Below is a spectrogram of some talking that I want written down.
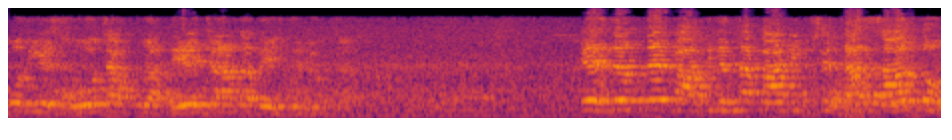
ਉਹਦੀ ਇਹ ਸੋਚ ਆ, ਪੂਰਾ ਦੇਸ਼ ਜਾਣਦਾ, ਦੇਸ਼ ਦੇ ਲੋਕ ਜਾਣਦਾ। ਇਸ ਦੇ ਉੱਤੇ ਭਾਰਤੀ ਜਨਤਾ ਪਾਰਟੀ ਪਿਛਲੇ 10 ਸਾਲ ਤੋਂ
